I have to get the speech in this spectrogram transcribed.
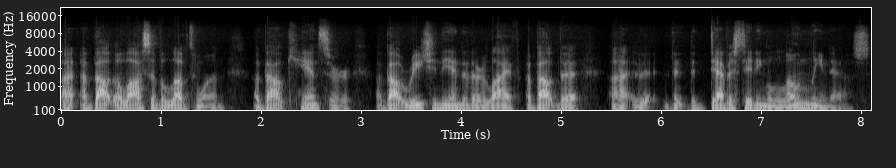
uh, about the loss of a loved one, about cancer, about reaching the end of their life, about the, uh, the, the, devastating loneliness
